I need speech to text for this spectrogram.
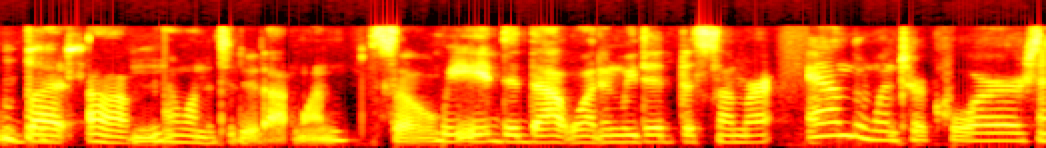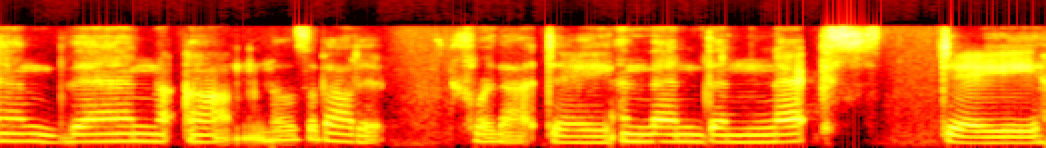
But um, I wanted to do that one. So we did that one and we did the summer and the winter course. And then um, that was about it for that day. And then the next day,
